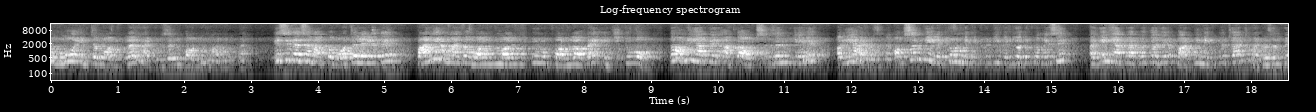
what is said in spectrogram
होमो इंटरमोलिकुलर हाइड्रोजन बॉन्ड हमारा होता है। इसी तरह से हम आपको वाटर ले लेते हैं। पानी हमारा मॉलिक्यूल फॉर्मूला होता है H2O तो हमें यहाँ पे आपका ऑक्सीजन ये है और ये हाइड्रोजन है। ऑक्सीजन की इलेक्ट्रॉन नेगेटिविटी वैल्यू अधिक होने से अगेन यहाँ पे आपका क्या हो जाएगा? पार्टली नेगेटिव चार्ज हाइड्रोजन पे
